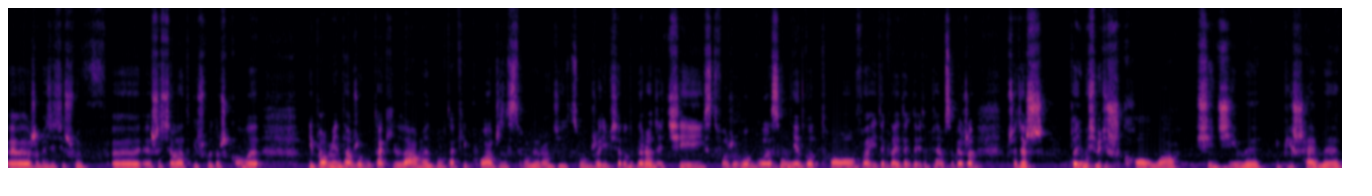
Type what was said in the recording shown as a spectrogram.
e, żeby dzieci szły, w, e, sześciolatki szły do szkoły. I pamiętam, że był taki lament, był taki płacz ze strony rodziców, że im się odbiera dzieciństwo, że w ogóle są niegotowe i tak dalej, i tak dalej. I tak myślałam sobie, że przecież to nie musi być szkoła, siedzimy i piszemy,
